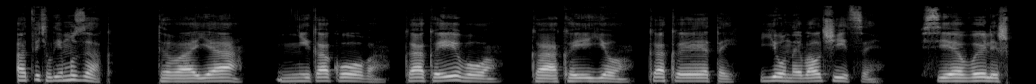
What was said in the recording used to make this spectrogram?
— ответил ему Зак. Твоя? Никакого. Как и его. Как и ее. Как и этой. юной волчицы. Все вы лишь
